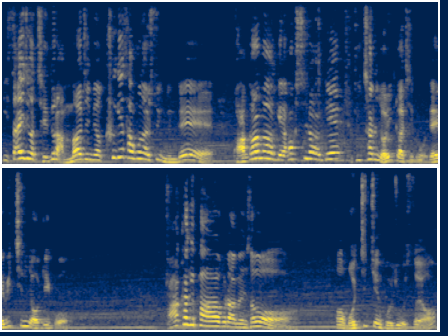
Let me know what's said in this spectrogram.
이 사이즈가 제대로 안 맞으면 크게 사고 날 수 있는데 과감하게 확실하게 이 차는 여기까지고 내 위치는 여기고 정확하게 파악을 하면서 어, 멋진 주행 보여주고 있어요.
